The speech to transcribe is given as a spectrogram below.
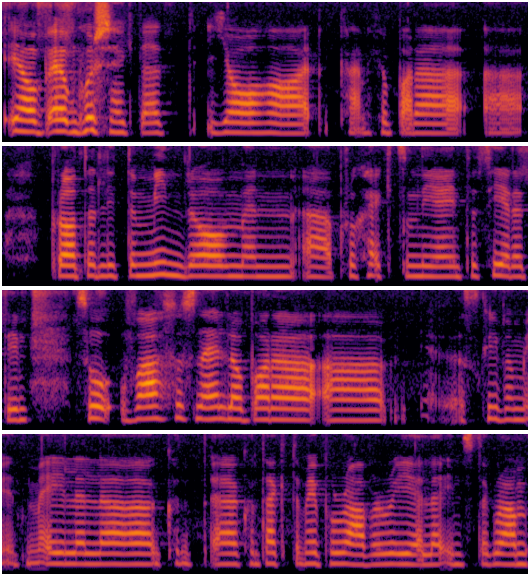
jag ber om ursäkt att jag har kanske bara uh, pratat lite mindre om en uh, projekt som ni är intresserade i. Så var så snäll och bara uh, skriva mig ett mail eller eh, kontakta mig på Ravelry eller Instagram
